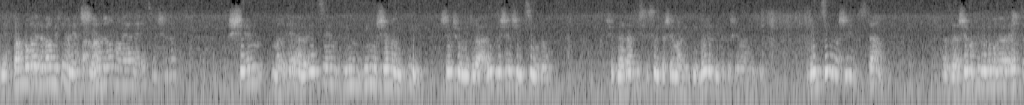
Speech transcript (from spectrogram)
אני אף פעם לא רואה דבר מבפנים, אני אף פעם... השם לא מראה על העצם שלו? שם מראה על העצם, אם, אם הוא שם אמיתי, שם שהוא נברא, האם זה שם שהמציאו לו, שבני אדם פספסו את השם האמיתי, לא יודעים את השם האמיתי, והמציאו לו שם, סתם. אז השם אפילו לא מראה על העצם.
